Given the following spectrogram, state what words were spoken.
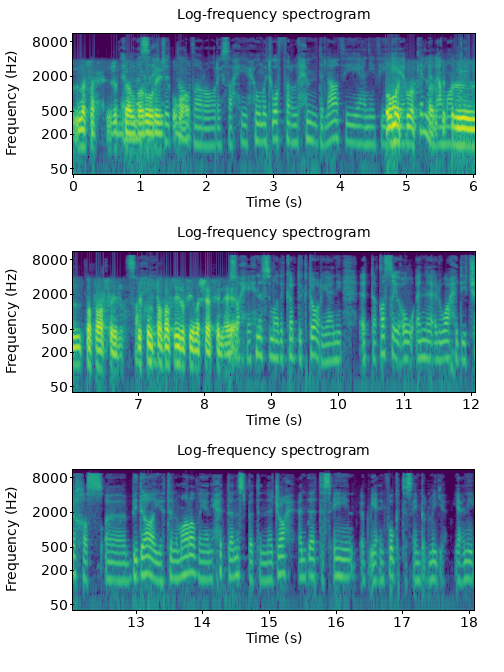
المسح جدا المسح ضروري جدا وموضوع. ضروري صحيح ومتوفر الحمد لله في يعني في ومتوفر كل الأماكن بكل تفاصيله صحيح. بكل تفاصيله في مشافي الهيئة صحيح نفس ما ذكر دكتور يعني التقصي أو أن الواحد يتشخص آه، بداية المرض يعني حتى نسبة النجاح عنده 90 يعني فوق ال 90% يعني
